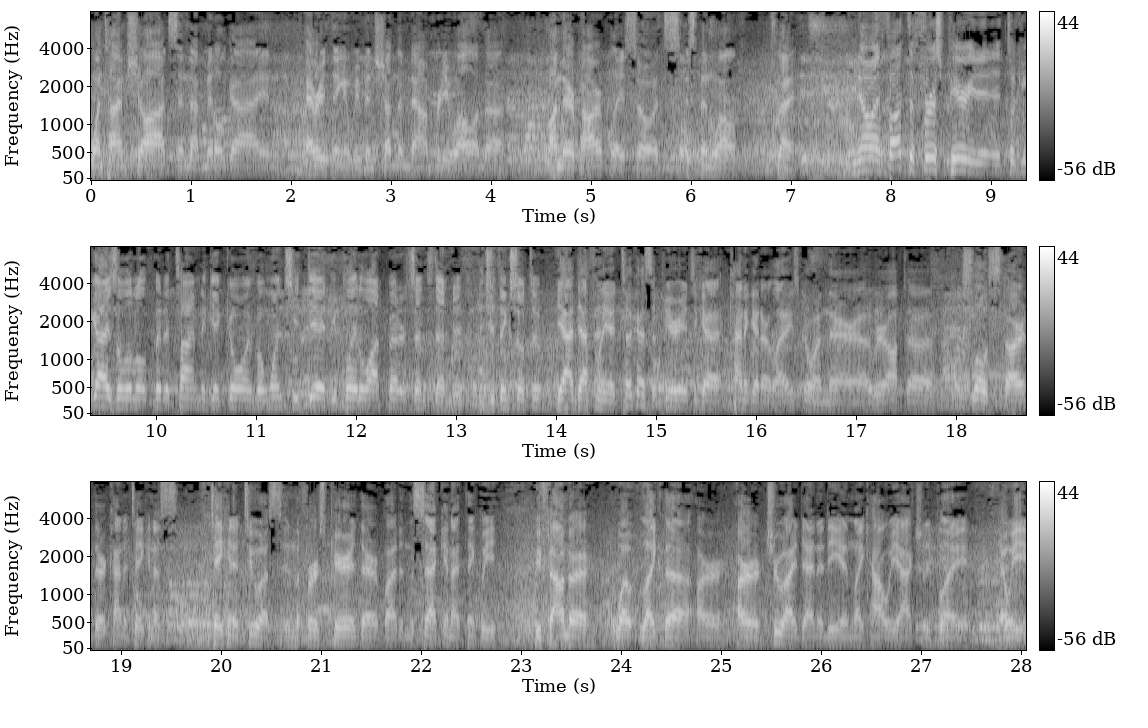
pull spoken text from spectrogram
one-time shots and that middle guy and everything, and we've been shutting them down pretty well on the on their power play. So it's it's been well tonight. You know, I thought the first period it, took you guys a little bit of time to get going, but once you did, you played a lot better since then. Did, you think so too? Yeah, definitely. It took us a period to get kind of get our legs going there. Uh, we were off to a slow start. They're kind of taking us taking it to us in the first period there, but in the second, I think we we found our what like the our our true identity and like how we actually play, and we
